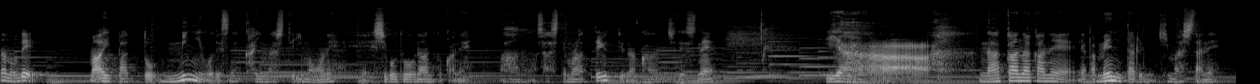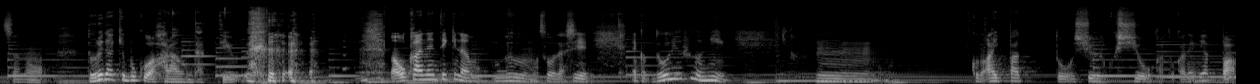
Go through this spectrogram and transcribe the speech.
なので、まあ、iPad mini をですね、買いまして、今はね、え仕事をなんとかね、あのさせてもらっているっていうような感じですね。いやー、なかなかね、やっぱメンタルにきましたね。その、どれだけ僕は払うんだっていう まお金的な部分もそうだし、なんかどういうふうに、うん、この iPad を修復しようかとかね、やっぱ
